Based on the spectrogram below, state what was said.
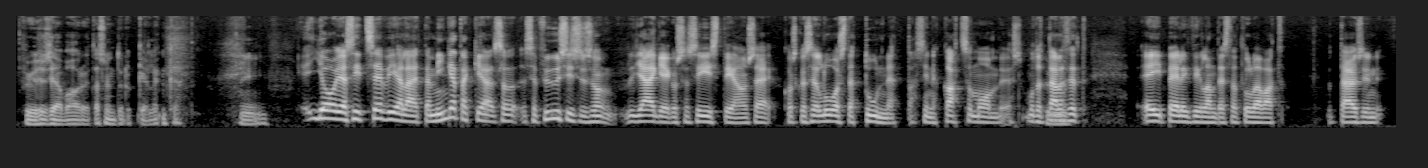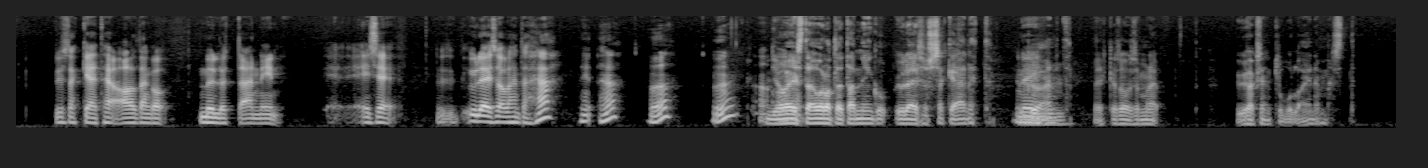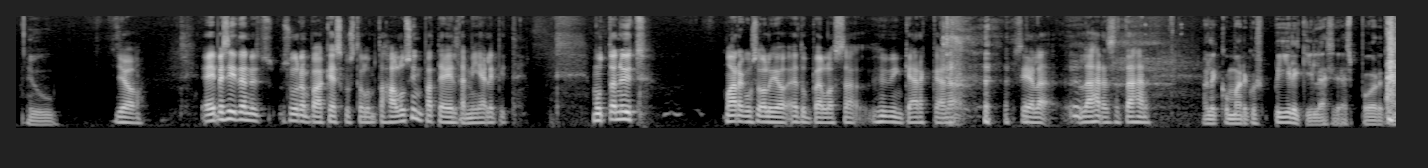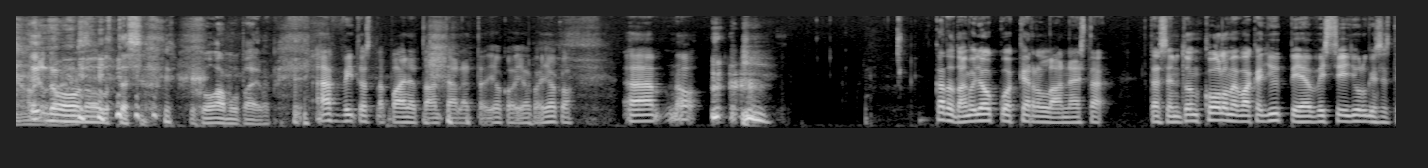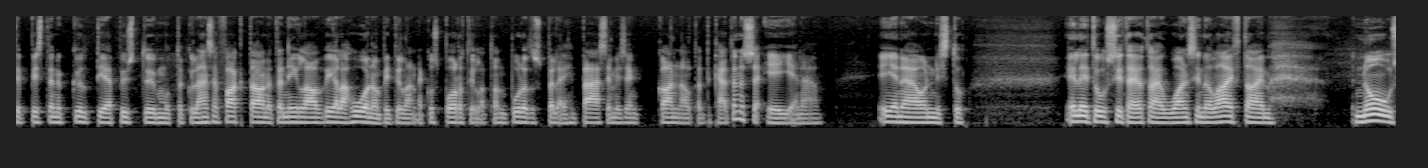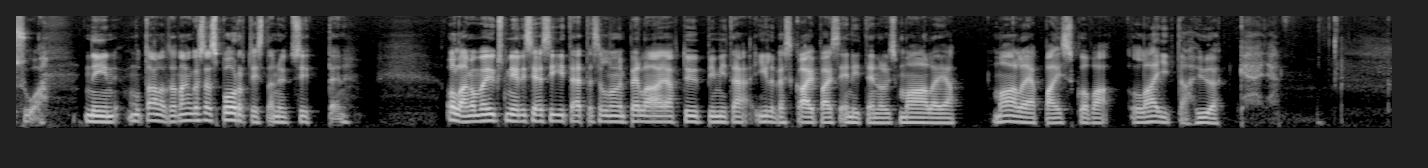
fyysisiä vaurioita syntynyt kellekään. niin. Joo, ja sitten se vielä, että minkä takia se, se fyysisyys on jääkiekossa siistiä on se, koska se luo sitä tunnetta sinne katsomoon myös. Mutta Kyllä. tällaiset ei-pelitilanteesta tulevat täysin yhtäkkiä, että aletaanko myllyttää, niin ei se yleisö on vähän, että hä? Hä? Hä? Hä? Joo, okay. ei sitä odoteta niin kuin yleisössäkään, että, niin. että ehkä se on semmoinen 90-luvulla enemmän sitten. Joo. Joo. Eipä siitä nyt suurempaa keskustelua, mutta halusinpa teiltä mielipiteen. Mutta nyt Markus oli jo etupellossa hyvin kärkkäänä siellä lähdössä tähän Oliko Markus Pilkillä siellä sportin No on ollut tässä koko aamupäivän. F5 painetaan täällä, että joko, joko, joko. Öö, no, katsotaanko joukkue kerrallaan näistä. Tässä nyt on kolme, vaikka Jyppi ei ole vissiin julkisesti pistänyt kylttiä pystyyn, mutta kyllähän se fakta on, että niillä on vielä huonompi tilanne kuin sportilla tuon pudotuspeleihin pääsemisen kannalta, että käytännössä ei enää, ei enää onnistu, ellei tule sitä jotain once in a lifetime nousua. Niin, mutta aloitetaanko sitä sportista nyt sitten? Ollaanko me yksimielisiä siitä, että sellainen pelaaja tyyppi, mitä Ilves kaipaisi eniten, olisi maaleja, maaleja paiskova laita hyökkääjä?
